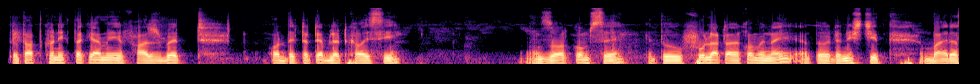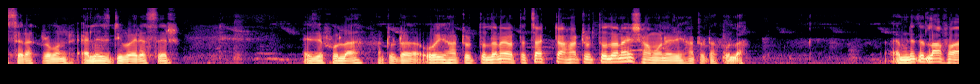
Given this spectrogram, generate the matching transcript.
তো তাৎক্ষণিক তাকে আমি ফার্স্ট বেড অর্ধেকটা ট্যাবলেট খাওয়াইছি। জ্বর কমছে, কিন্তু ফুলাটা কমে নাই, তো এটা নিশ্চিত ভাইরাসের আক্রমণ এলএসডি ভাইরাসের। এই যে ফুলা, হাঁটুটা, ওই হাঁটুর তুলনায়, অর্থাৎ চারটা হাঁটুর তুলনায় সামনের এই হাঁটুটা ফুলা। এমনিতে লাফা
